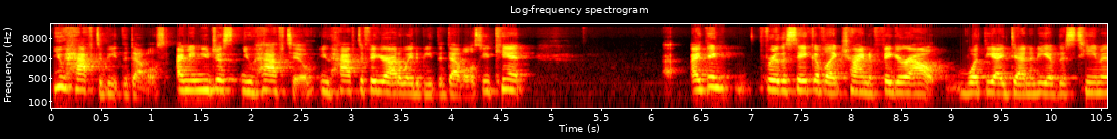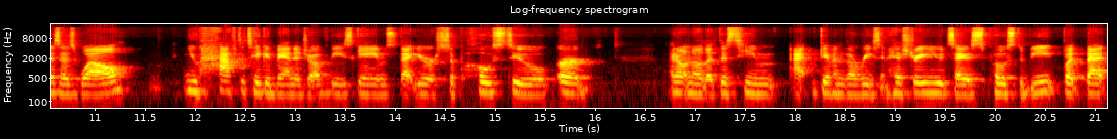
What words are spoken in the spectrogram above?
you have to beat the Devils. I mean, you just you have to. You have to figure out a way to beat the Devils. You can't I think for the sake of like trying to figure out what the identity of this team is as well, you have to take advantage of these games that you're supposed to, or I don't know that this team, at, given the recent history, you would say is supposed to beat, but that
